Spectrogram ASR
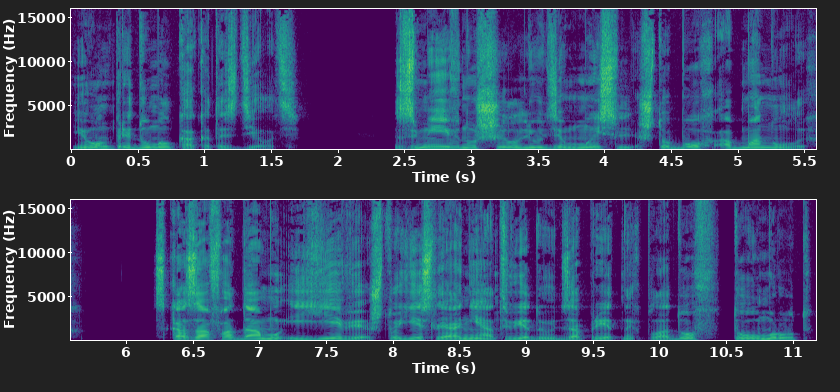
И он придумал, как это сделать. Змей внушил людям мысль, что Бог обманул их. Сказав Адаму и Еве, что если они отведают запретных плодов, то умрут,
